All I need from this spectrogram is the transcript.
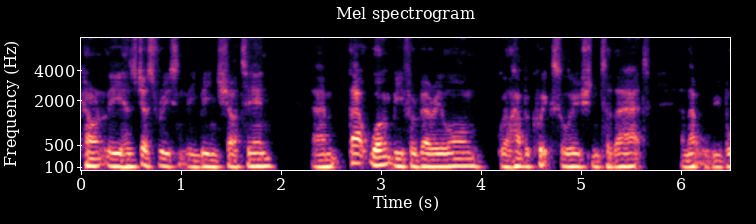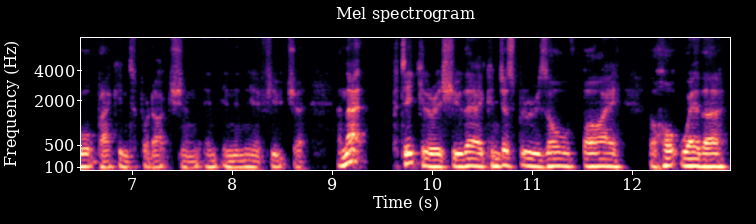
currently has just recently been shut in. Um, that won't be for very long. We'll have a quick solution to that, and that will be brought back into production in, in the near future. And that particular issue there can just be resolved by the hot weather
